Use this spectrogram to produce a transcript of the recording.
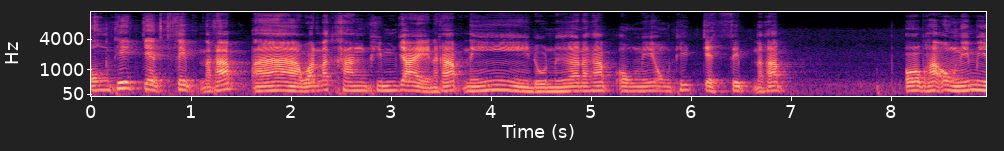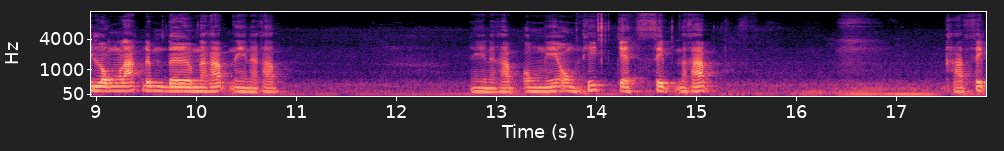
องค์ที่เจ็ดสิบนะครับ อ่า วัดระฆังพิมพ์ใหญ่นะครับ นี่ดูเนื้อนะครับ องค์นี้องค์ที่เจ็ดสิบนะครับโอพระองค์นี้มีลงรักเดิมๆนะครับ นี่นะครับ นี่นะครับ องค์นี้องค์ที่เจ็ดสิบนะครับคลาสสิก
